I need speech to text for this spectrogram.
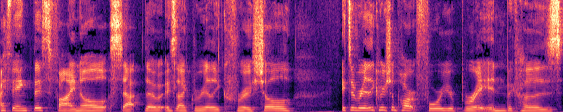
I think this final step though is like really crucial. It's a really crucial part for your brain because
